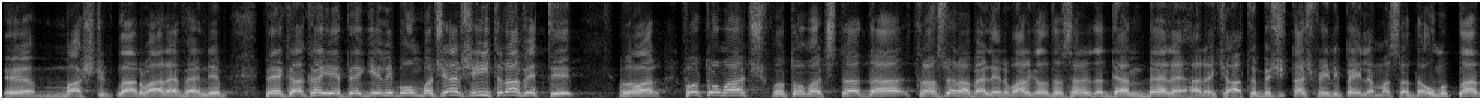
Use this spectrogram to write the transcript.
Ee, başlıklar var efendim. PKK, YPG'li bombacı her şeyi itiraf etti. O da var. Foto maç. Foto maçta da transfer haberleri var. Galatasaray'da Dembele harekatı. Beşiktaş Felipe ile masada. Umutlar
